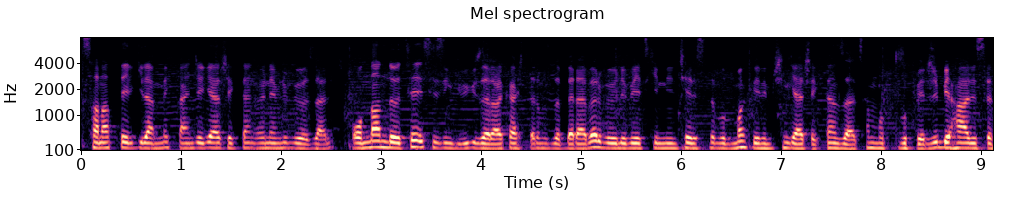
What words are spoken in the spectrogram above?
sanatla ilgilenmek bence gerçekten önemli bir özellik. Ondan da öte sizin gibi güzel arkadaşlarımızla beraber böyle bir etkinliğin içerisinde bulunmak benim için gerçekten zaten mutluluk verici bir hadise.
